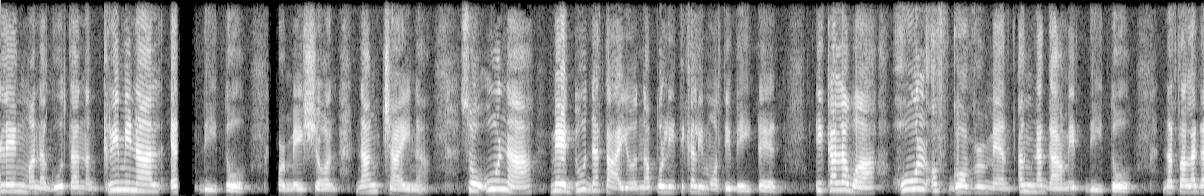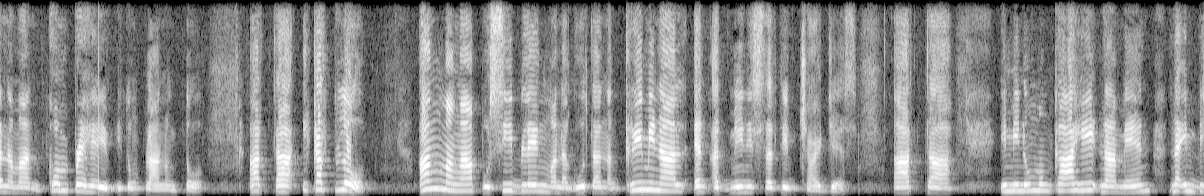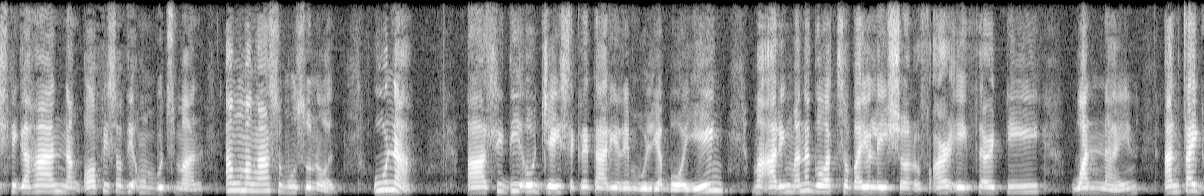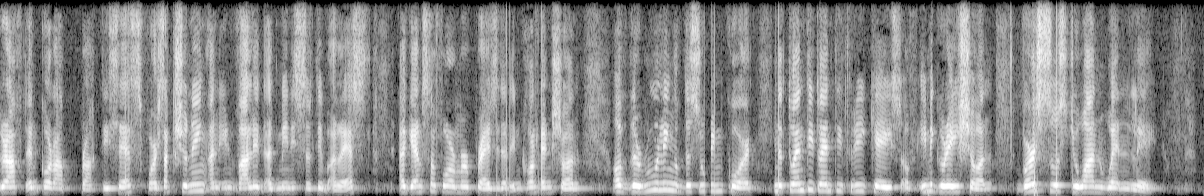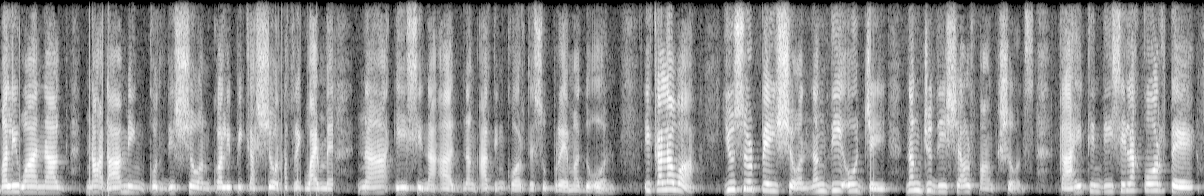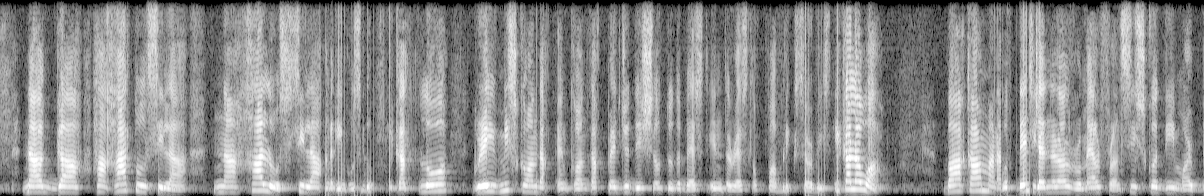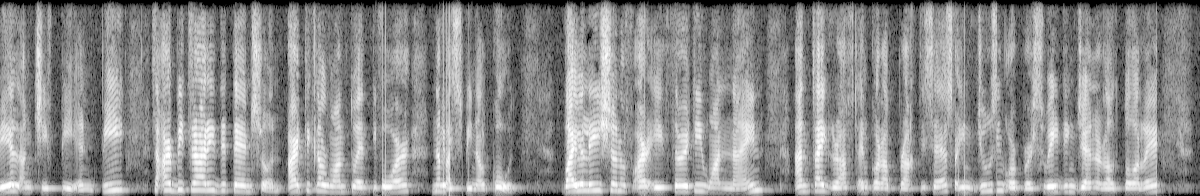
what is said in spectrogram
posibleng managutan ng criminal and dito formation ng China. So una, may duda tayo na politically motivated. Ikalawa, whole of government ang nagamit dito na talaga naman comprehensive itong planong ito. At ah, ikatlo, ang mga posibleng managutan ng criminal and administrative charges. At ah, iminumungkahi namin na imbestigahan ng Office of the Ombudsman ang mga sumusunod. Una, ah, si DOJ Secretary Remulla Boying maaring managot sa violation of RA 3019 anti-graft and corrupt practices for sanctioning an invalid administrative arrest against the former president in contravention of the ruling of the Supreme Court in the 2023 case of immigration versus Juan Wenle. Maliwanag na daming kondisyon, kwalifikasyon at requirement na isinaad ng ating Korte Suprema doon. Ikalawa, usurpation ng DOJ ng judicial functions. Kahit hindi sila korte, naghahatol sila na halos sila ang naging husgo. Ikatlo, grave misconduct and conduct prejudicial to the best interest of public service. Ikalawa, baka managot din si General Romel Francisco D. Marbil, ang Chief PNP, sa arbitrary detention, Article 124 ng Vice Penal Code. Violation of RA 3019, anti-graft and corrupt practices for inducing or persuading General Torre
